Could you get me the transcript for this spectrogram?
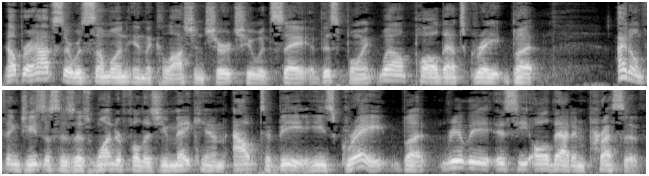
Now, perhaps there was someone in the Colossian church who would say at this point, well, Paul, that's great, but I don't think Jesus is as wonderful as you make him out to be. He's great, but really, is he all that impressive?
